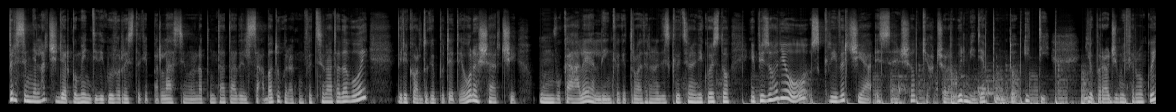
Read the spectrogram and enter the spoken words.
Per segnalarci gli argomenti di cui vorreste che parlassimo nella puntata del sabato, quella confezionata da voi, vi ricordo che potete o lasciarci un vocale al link che trovate nella descrizione di questo episodio o scriverci a essential-willmedia.it. Io per oggi mi fermo qui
